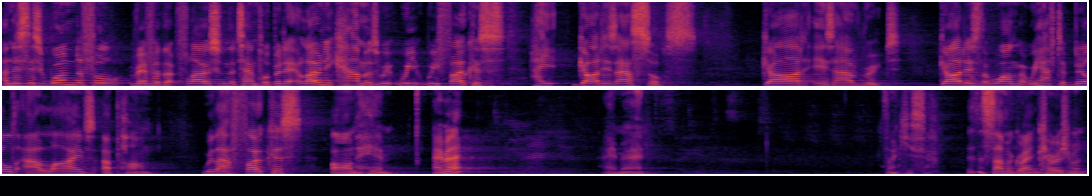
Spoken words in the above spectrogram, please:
And there's this wonderful river that flows from the temple, but it'll only come as we, we, we focus hey, God is our source, God is our root, God is the one that we have to build our lives upon with our focus on Him. Amen? Amen. Amen. Thank you, Sam. Isn't Sam a great encouragement?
